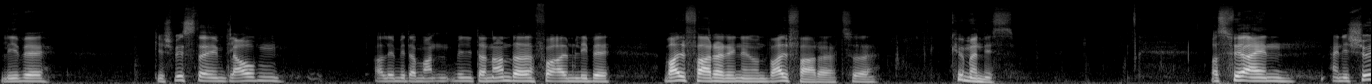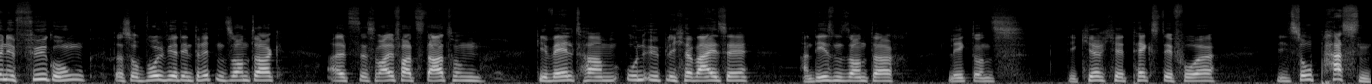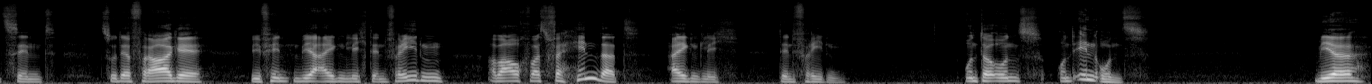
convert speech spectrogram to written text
liebe Geschwister im Glauben, alle miteinander, vor allem liebe Wallfahrerinnen und Wallfahrer zur Kümmernis. Was für ein, eine schöne Fügung, dass obwohl wir den dritten Sonntag als das Wallfahrtsdatum gewählt haben, unüblicherweise an diesem Sonntag legt uns die Kirche Texte vor, die so passend sind zu der Frage, wie finden wir eigentlich den Frieden, aber auch was verhindert eigentlich den Frieden unter uns und in uns. Wir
